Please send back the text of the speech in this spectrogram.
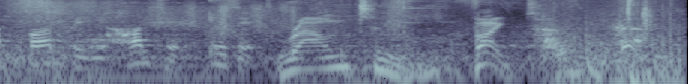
Not fun being hunted, is it? Round two, fight.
